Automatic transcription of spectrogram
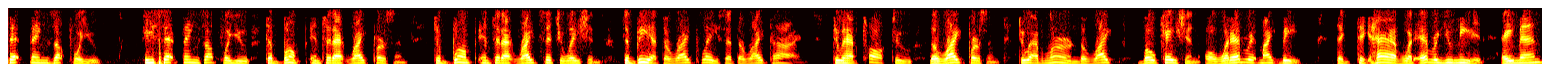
set things up for you. He set things up for you to bump into that right person, to bump into that right situation, to be at the right place at the right time, to have talked to the right person, to have learned the right vocation or whatever it might be to, to have whatever you needed. Amen.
